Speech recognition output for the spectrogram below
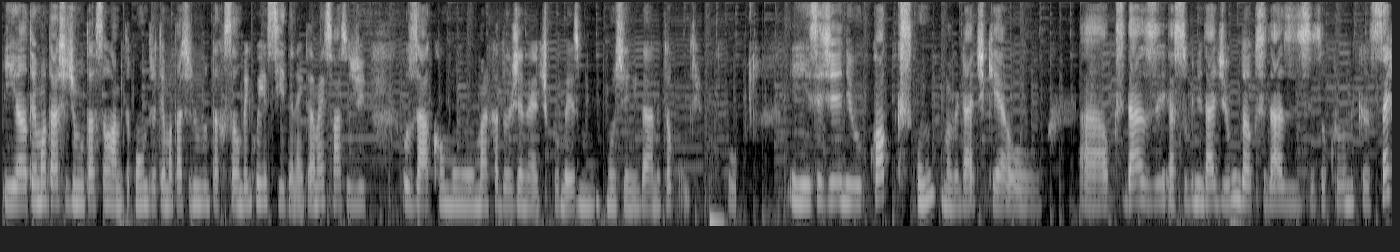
e ela tem uma taxa de mutação, a mitocôndria tem uma taxa de mutação bem conhecida, né? Então é mais fácil de usar como marcador genético mesmo o gene da mitocôndria. E esse gene, o COX-1, na verdade, que é o, a oxidase, a subunidade 1 da oxidase citocrômica C,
